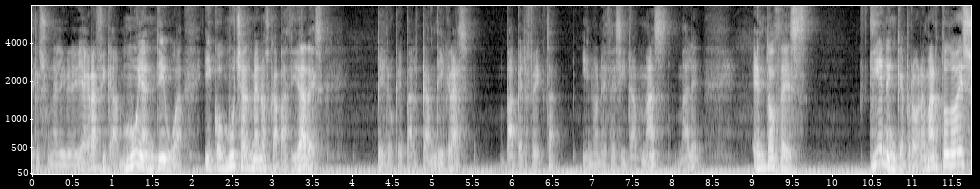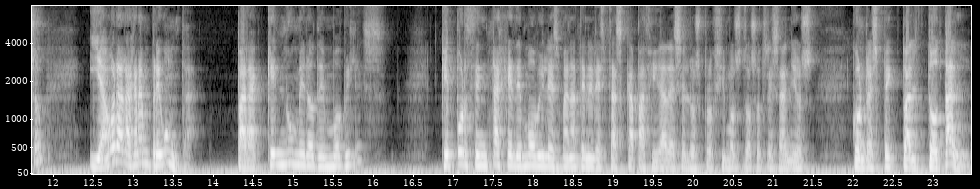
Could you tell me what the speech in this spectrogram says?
que es una librería gráfica muy antigua y con muchas menos capacidades, pero que para el Candy Crush va perfecta y no necesitan más, ¿vale? Entonces, tienen que programar todo eso y ahora la gran pregunta, ¿para qué número de móviles? ¿Qué porcentaje de móviles van a tener estas capacidades en los próximos dos o tres años con respecto al total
